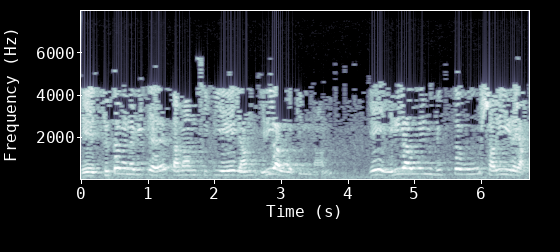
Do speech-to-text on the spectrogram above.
ඒ චුතවන විට Taman සිටියේ යම් ඉරියව්වකින් නම් ඒ ඉරියව්වෙන් යුක්ත වූ ශරීරයක්.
